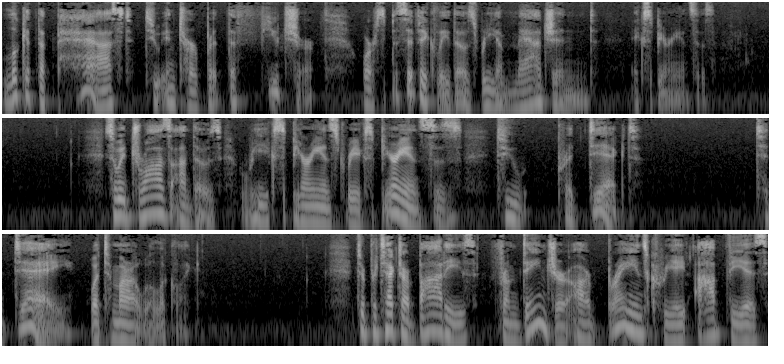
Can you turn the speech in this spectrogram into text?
look at the past to interpret the future, or specifically those reimagined experiences. So it draws on those re-experienced re-experiences to predict today what tomorrow will look like. To protect our bodies from danger, our brains create obvious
